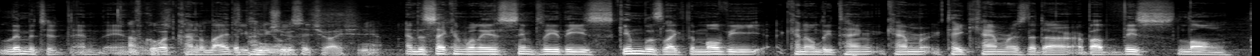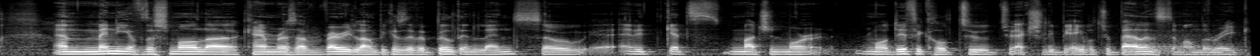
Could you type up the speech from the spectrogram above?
limited and in, what kind of light you can shoot. Depending on the situation, yeah. And the second one is simply these gimbals, like the Movi, can only camera, take cameras that are about this long. And many of the smaller cameras are very long because they have a built-in lens. So, and it gets much more more difficult to to actually be able to balance them on the rig.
